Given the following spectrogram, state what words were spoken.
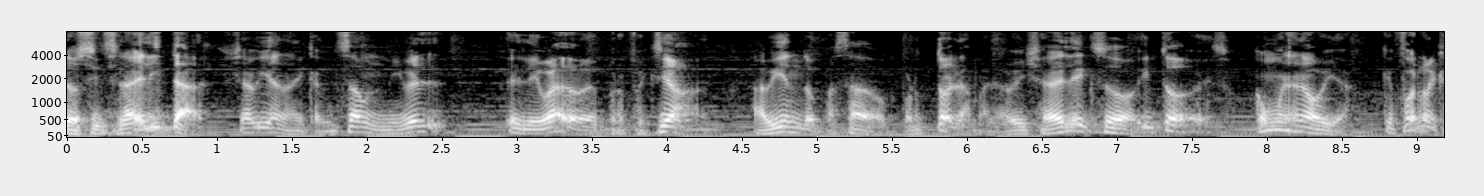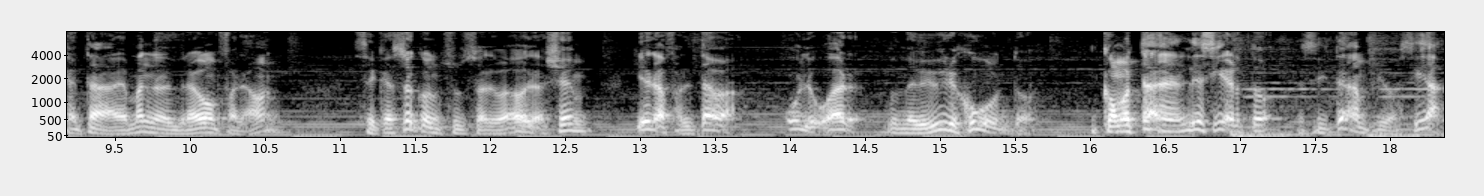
Los israelitas ya habían alcanzado un nivel elevado de perfección, habiendo pasado por toda la maravilla del éxodo y todo eso. Como una novia que fue rescatada de mano del dragón faraón, se casó con su salvador Hashem y ahora faltaba un lugar donde vivir juntos. Y como estaban en el desierto, necesitaban privacidad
